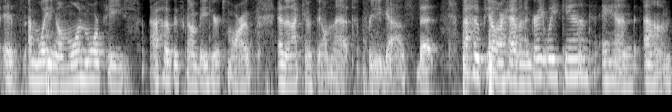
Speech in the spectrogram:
It's I'm waiting on one more piece. I hope it's gonna be here tomorrow and then I can film that for you guys. But I hope y'all are having a great weekend and um,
